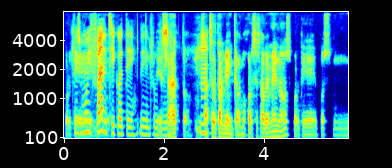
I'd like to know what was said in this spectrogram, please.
Porque es muy fan Chicote del rugby. Exacto. Y mm. Sacha también, que a lo mejor se sabe menos porque pues mm,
